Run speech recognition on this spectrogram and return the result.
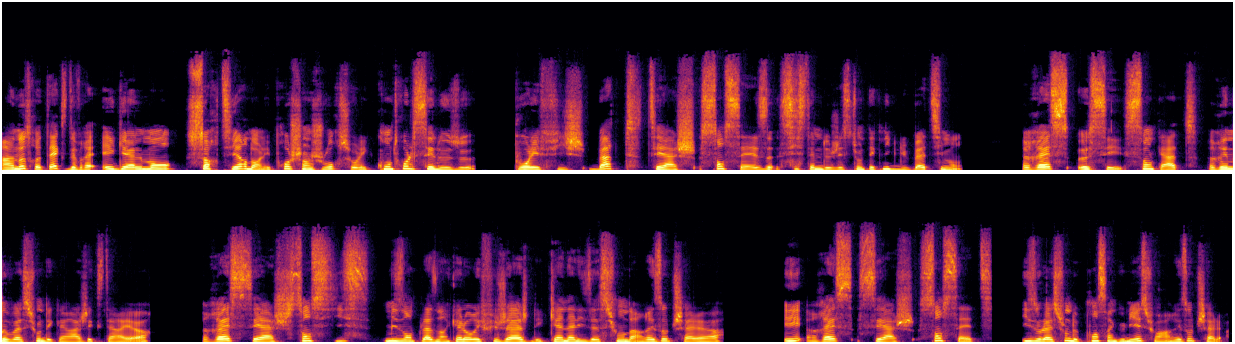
Un autre texte devrait également sortir dans les prochains jours sur les contrôles C2E pour les fiches BAT-TH 116, système de gestion technique du bâtiment, RES EC 104, rénovation d'éclairage extérieur, RES CH 106, mise en place d'un calorifugage des canalisations d'un réseau de chaleur, et RES CH 107, isolation de points singuliers sur un réseau de chaleur.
